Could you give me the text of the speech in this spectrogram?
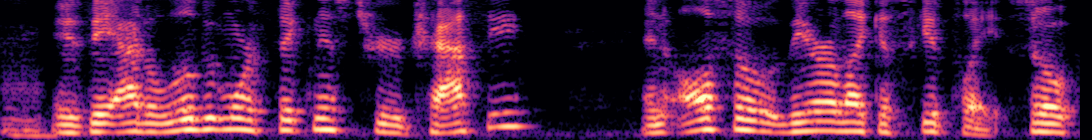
mm-hmm. is they add a little bit more thickness to your chassis. And also they are like a skid plate. So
